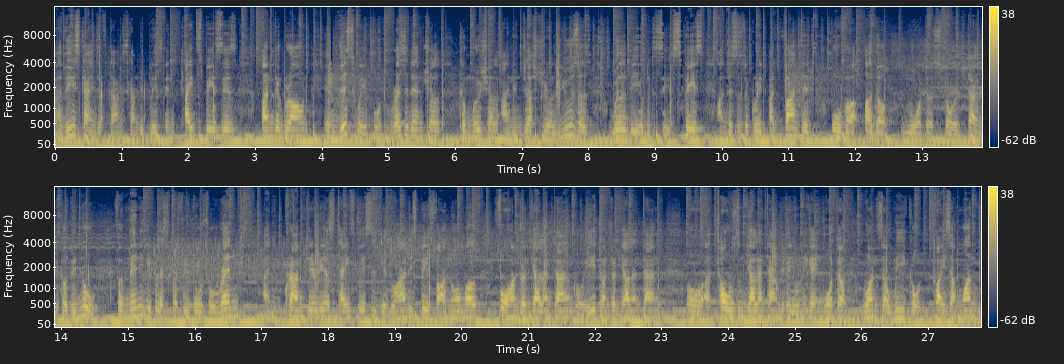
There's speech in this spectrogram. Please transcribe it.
uh, these kinds of tanks can be placed in tight spaces, underground. In this way, both residential, commercial and industrial users will be able to save space and this is a great advantage over other water storage tanks because we know for many people, especially those who rent and in cramped areas, tight spaces, you don't have the space for a normal 400 gallon tank or 800 gallon tank or a thousand gallon tank because you're only getting water once a week or twice a month.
